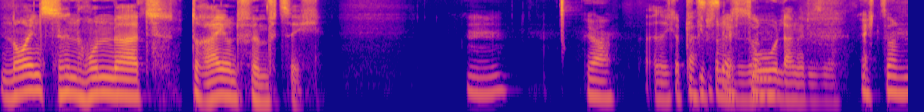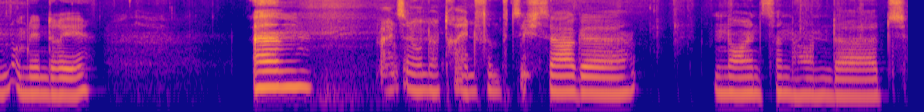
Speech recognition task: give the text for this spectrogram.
1953. Ja, Also ich glaube, die Das gibt es nicht so so ein- lange, diese. echt so ein, um den Dreh. Ähm, 1953. ich sage 1961.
